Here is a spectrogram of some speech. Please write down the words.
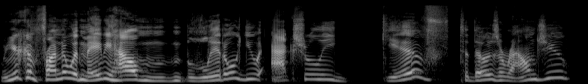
When you're confronted with maybe how little you actually give to those around you,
